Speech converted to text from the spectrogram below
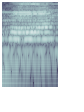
my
